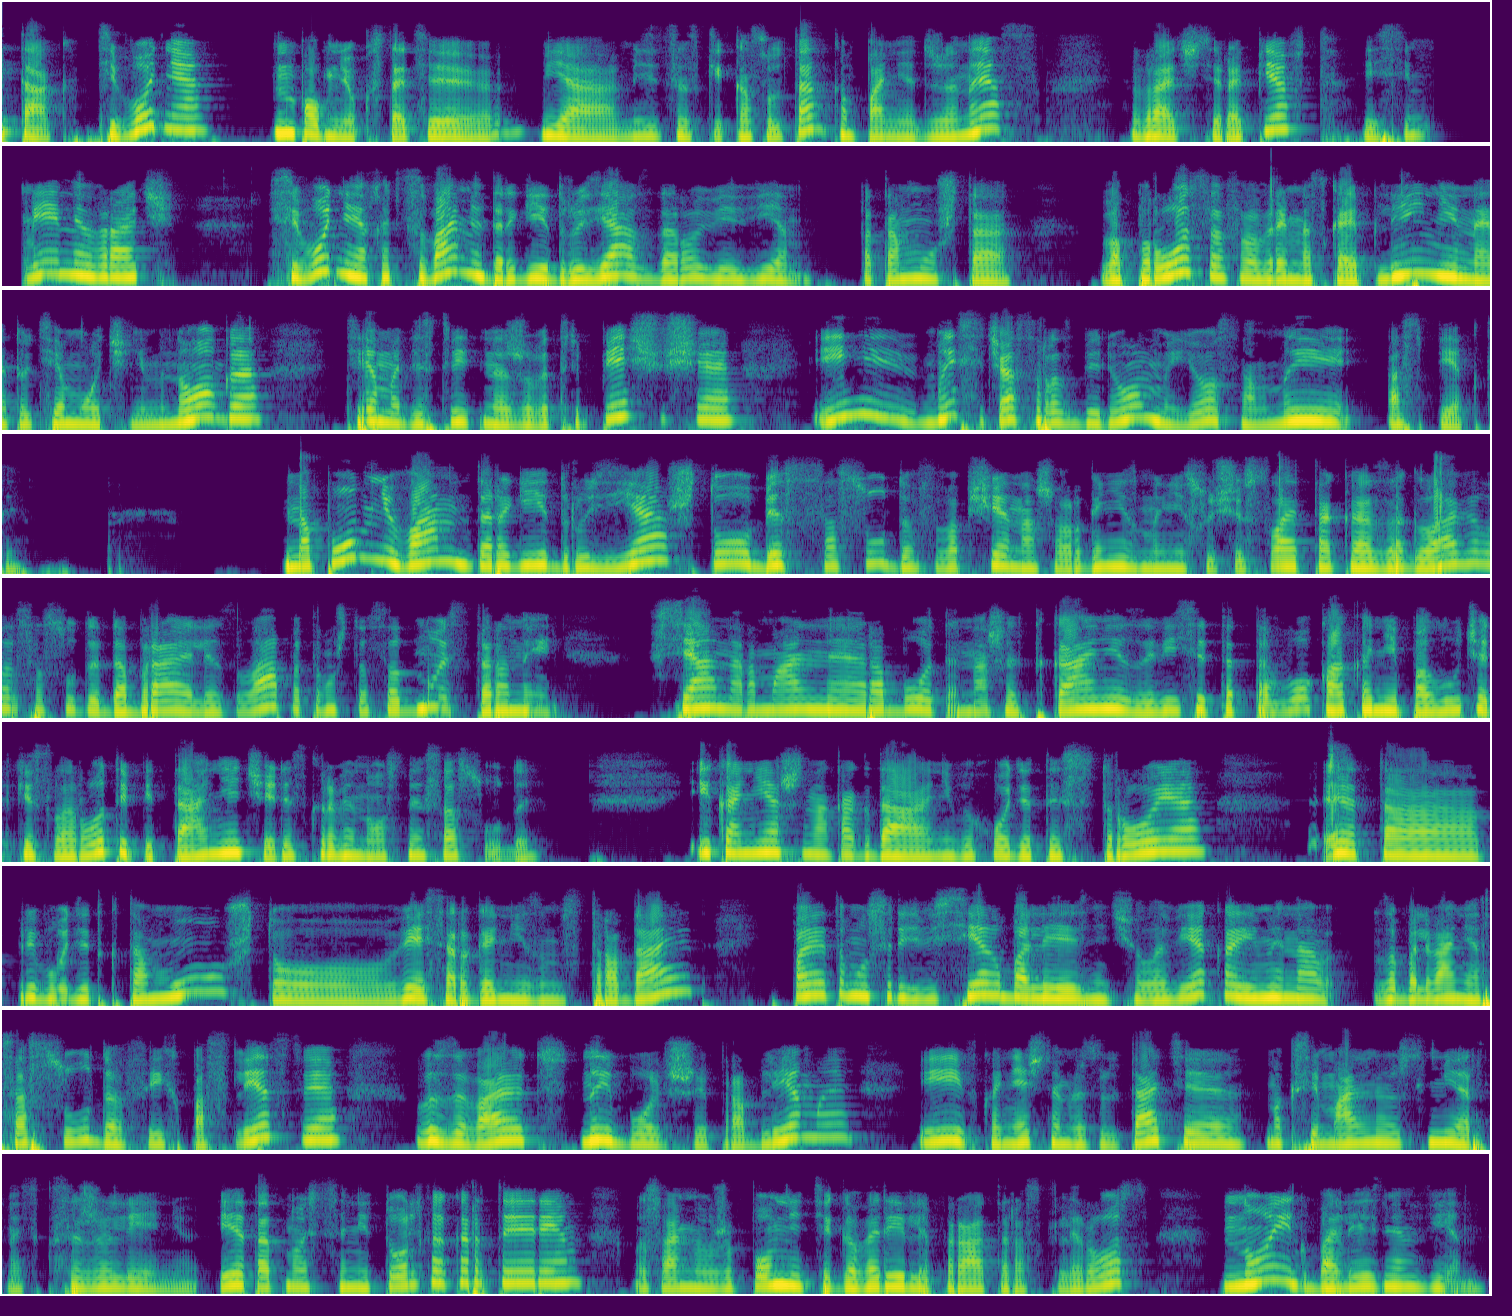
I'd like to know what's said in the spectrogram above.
Итак, сегодня, напомню, кстати, я медицинский консультант компании GNS, врач-терапевт и семейный врач. Сегодня я хочу с вами, дорогие друзья, о здоровье вен, потому что вопросов во время скайп-линии на эту тему очень много. Тема действительно животрепещущая, и мы сейчас разберем ее основные аспекты. Напомню вам, дорогие друзья, что без сосудов вообще нашего организма не существует. Такая заглавила сосуды добра или зла, потому что с одной стороны вся нормальная работа наших тканей зависит от того, как они получат кислород и питание через кровеносные сосуды. И, конечно, когда они выходят из строя, это приводит к тому, что весь организм страдает, Поэтому среди всех болезней человека именно заболевания сосудов и их последствия вызывают наибольшие проблемы и в конечном результате максимальную смертность, к сожалению. И это относится не только к артериям, мы с вами уже помните, говорили про атеросклероз, но и к болезням вен.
